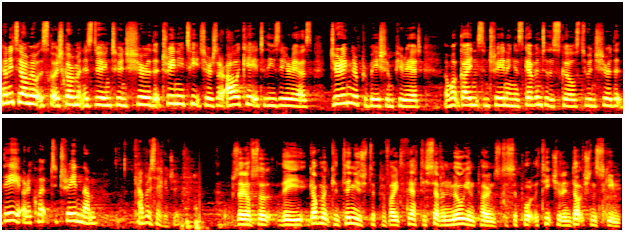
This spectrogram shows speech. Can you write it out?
Can you tell me what the Scottish Government is doing to ensure that trainee teachers are allocated to these areas during their probation period and what guidance and training is given to the schools to ensure that they are equipped to train them? Cabinet Secretary. President Officer, the Government continues to provide £37 million to support the teacher induction scheme,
